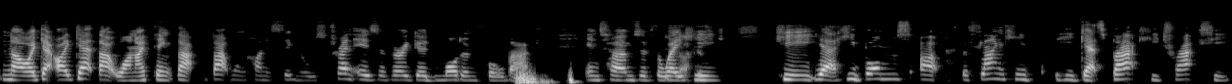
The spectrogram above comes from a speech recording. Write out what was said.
No, I get I get that one. I think that that one kind of signals Trent is a very good modern fullback in terms of the way he he yeah he bombs up the flank he he gets back he tracks he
